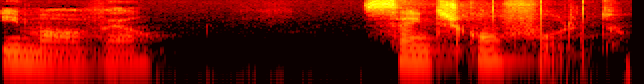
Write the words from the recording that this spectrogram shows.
imóvel, sem desconforto.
